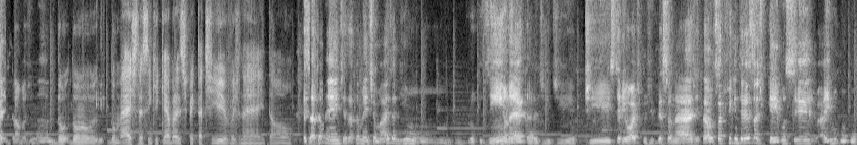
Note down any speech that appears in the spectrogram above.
ele dá uma dinâmica. Do, do, do mestre, assim, que quebra as expectativas, né? Então. Exatamente, exatamente. É mais ali um, um, um truquezinho, né, cara, de, de, de estereótipos de personagem e tal. Só que fica interessante, porque aí você. Aí o, o,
